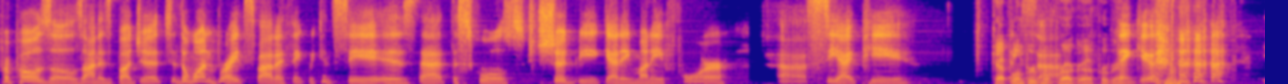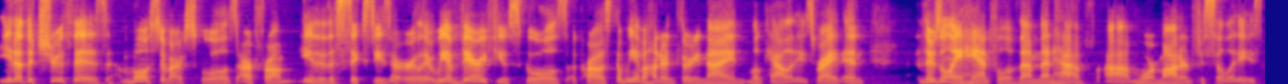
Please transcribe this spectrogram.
proposals on his budget, the one bright spot I think we can see is that the schools should be getting money for uh, CIP. Capital it's, Improvement uh, prog- uh, Program. Thank you. you know, the truth is, most of our schools are from either the 60s or earlier. We have very few schools across, we have 139 localities, right? And there's only a handful of them that have uh, more modern facilities.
